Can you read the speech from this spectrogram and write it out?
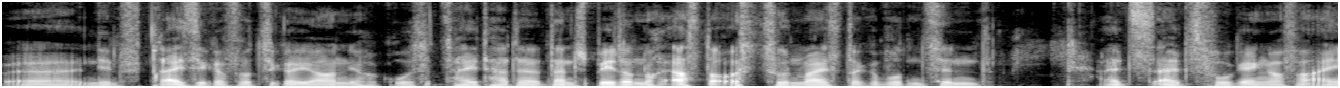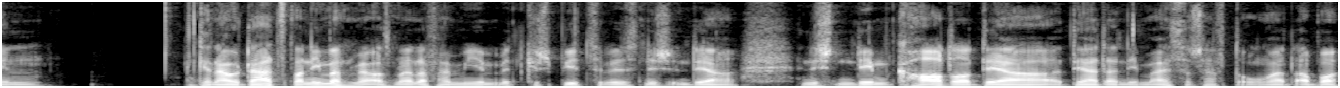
äh, in den 30er, 40er Jahren ihre große Zeit hatte, dann später noch erster Ostzonenmeister geworden sind als, als Vorgängerverein. Genau, da hat zwar niemand mehr aus meiner Familie mitgespielt, zumindest nicht in der, nicht in dem Kader, der, der dann die Meisterschaft errungen hat, aber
